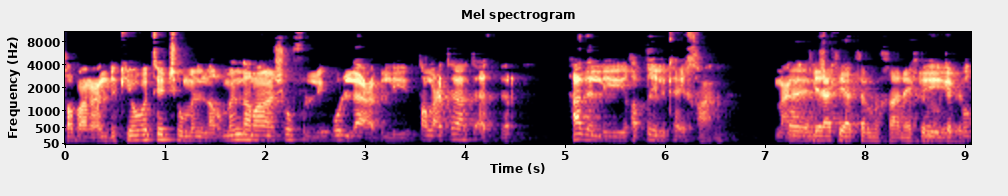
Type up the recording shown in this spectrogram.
طبعا عندك يوفيتيتش وميلنر ميلنر أنا أشوف اللي هو اللاعب اللي طلعته تأثر هذا اللي يغطي لك أي خانة ما إيه. عندك يلعب مشكلة. فيه أكثر من خانة يخدم إيه، المدرب.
